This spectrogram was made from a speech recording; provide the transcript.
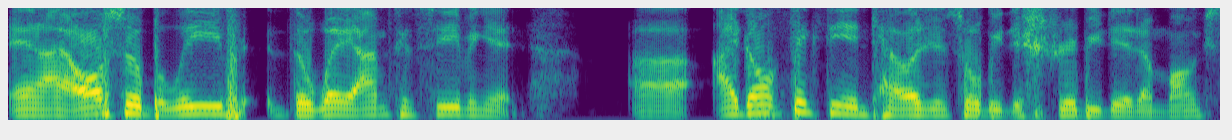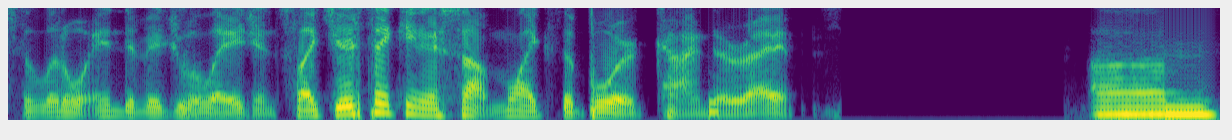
and I also believe the way I'm conceiving it, uh, I don't think the intelligence will be distributed amongst the little individual agents. Like you're thinking of something like the Borg, kind of, right? Um,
